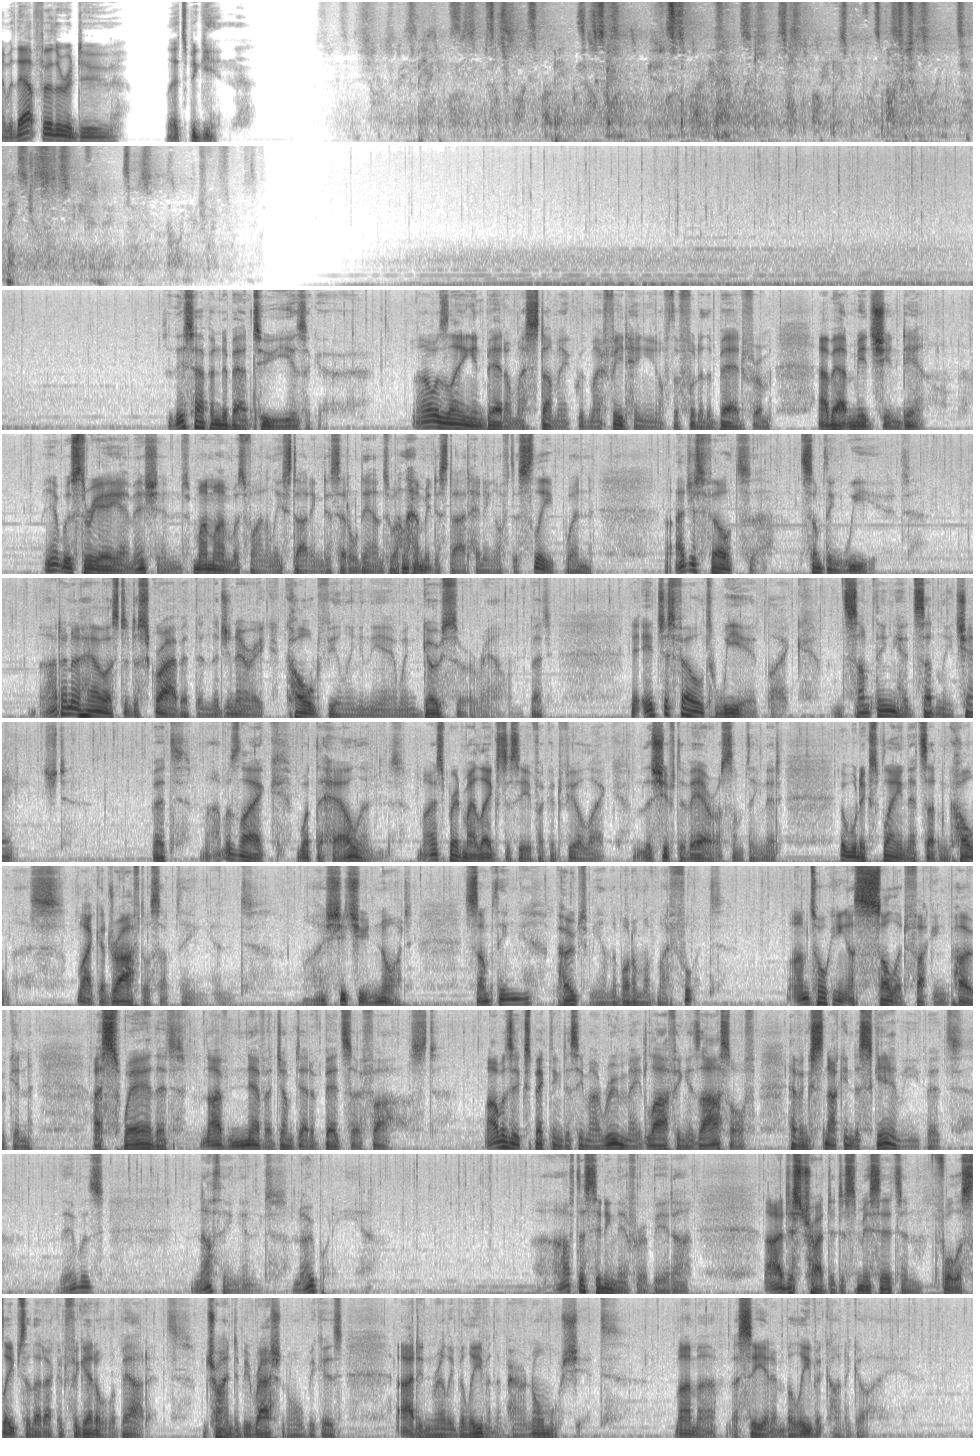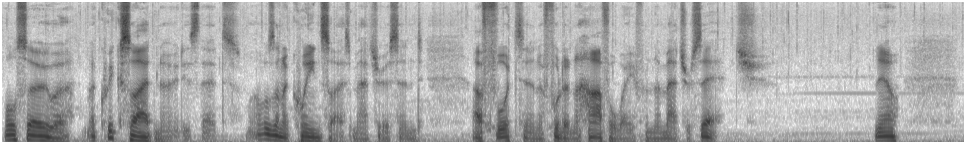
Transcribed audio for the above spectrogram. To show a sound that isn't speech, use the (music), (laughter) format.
And without further ado, let's begin. So, this happened about two years ago. I was laying in bed on my stomach with my feet hanging off the foot of the bed from about mid shin down. It was 3 a.m. ish, and my mind was finally starting to settle down to (laughs) allow me to start heading off to sleep when I just felt something weird. I don't know how else to describe it than the generic cold feeling in the air when ghosts are around, but it just felt weird, like something had suddenly changed. But I was like, what the hell? And I spread my legs to see if I could feel like the shift of air or something that, that would explain that sudden coldness, like a draft or something. And I shit you not, something poked me on the bottom of my foot. I'm talking a solid fucking poke, and I swear that I've never jumped out of bed so fast. I was expecting to see my roommate laughing his ass off, having snuck in to scare me, but there was nothing and nobody. After sitting there for a bit, I, I just tried to dismiss it and fall asleep so that I could forget all about it, trying to be rational because I didn't really believe in the paranormal shit. I'm a, a see it and believe it kind of guy. Also, uh, a quick side note is that I was on a queen size mattress and a foot and a foot and a half away from the mattress edge. Now,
